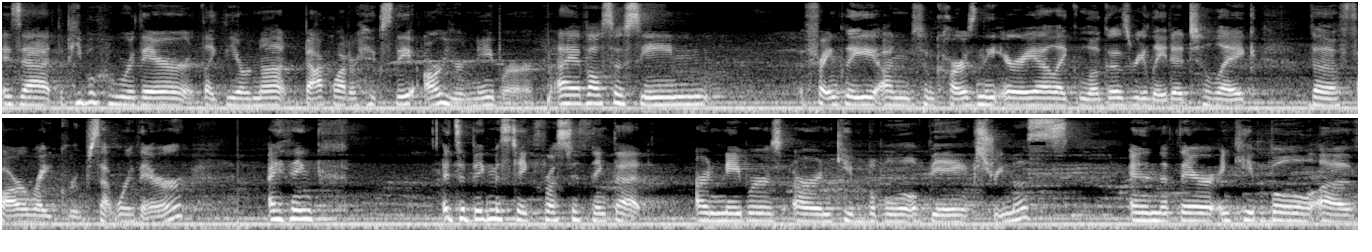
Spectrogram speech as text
is that the people who were there, like they are not backwater hicks, they are your neighbor. I have also seen, frankly, on some cars in the area, like logos related to like the far right groups that were there. I think it's a big mistake for us to think that our neighbors are incapable of being extremists and that they're incapable of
